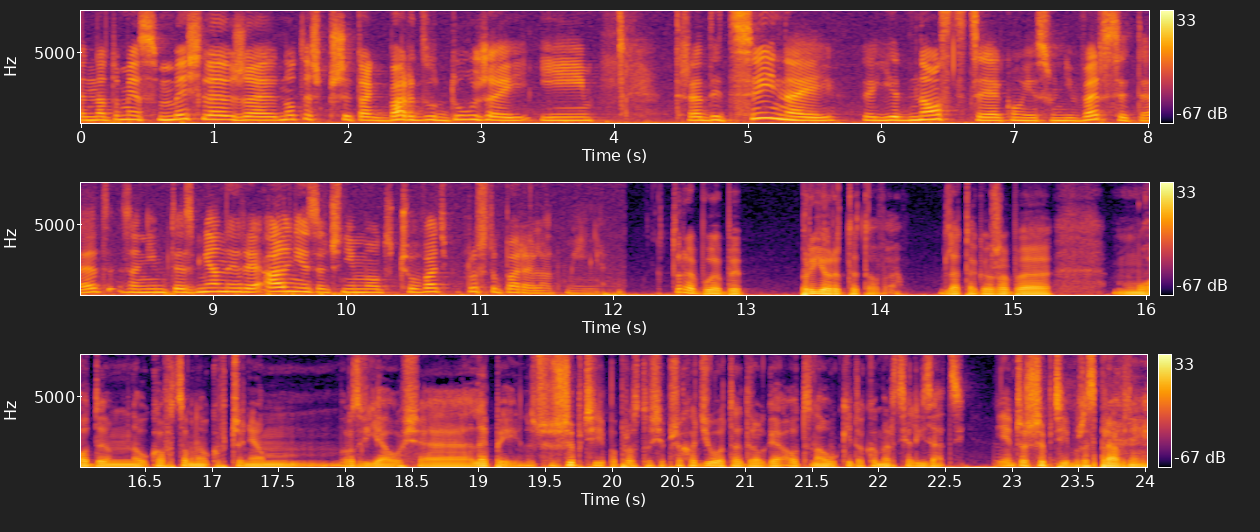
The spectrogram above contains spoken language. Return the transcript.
Y, natomiast myślę, że no też przy tak bardzo dużej i tradycyjnej jednostce, jaką jest uniwersytet, zanim te zmiany realnie zaczniemy odczuwać, po prostu parę lat minie. Które byłyby priorytetowe dlatego żeby młodym naukowcom, naukowczyniom rozwijało się lepiej, znaczy szybciej po prostu się przechodziło tę drogę od nauki do komercjalizacji. Nie wiem, czy szybciej, może sprawniej.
